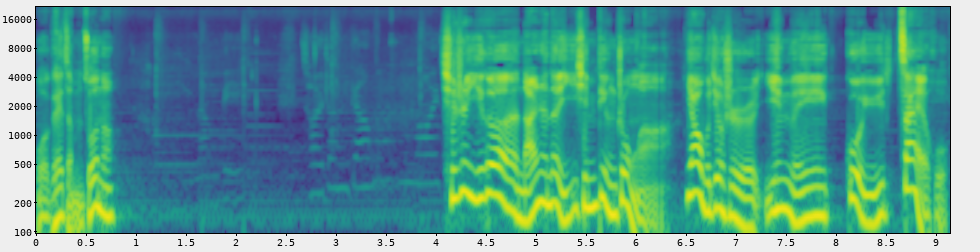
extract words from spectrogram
我该怎么做呢？其实，一个男人的疑心病重啊，要不就是因为过于在乎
